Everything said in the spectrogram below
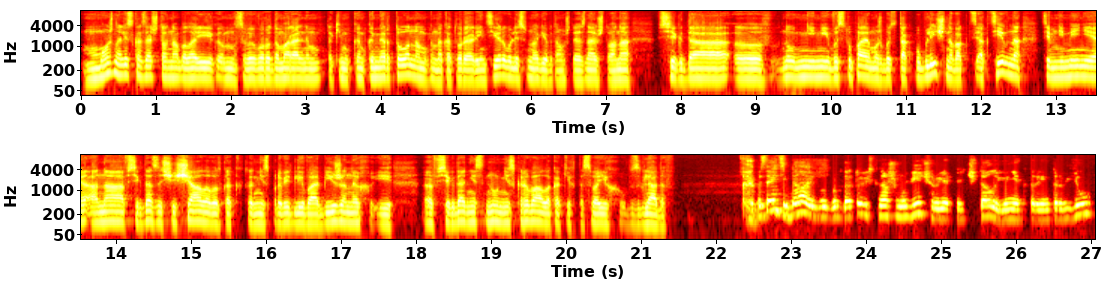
Можно ли сказать, что она была и своего рода моральным таким камертоном, на который ориентировались многие, потому что я знаю, что она всегда, э, ну, не, не выступая, может быть, так публично, активно, тем не менее, она всегда защищала вот как-то несправедливо обиженных и э, всегда не, ну, не скрывала каких-то своих взглядов. Вы знаете, да, вот готовясь к нашему вечеру, я перечитал ее некоторые интервью,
